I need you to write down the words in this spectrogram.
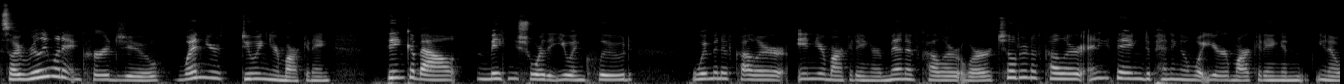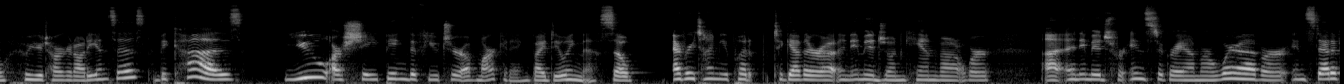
So I really want to encourage you when you're doing your marketing, think about making sure that you include women of color in your marketing or men of color or children of color anything depending on what you're marketing and you know who your target audience is because you are shaping the future of marketing by doing this so every time you put together a, an image on Canva or uh, an image for Instagram or wherever, instead of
